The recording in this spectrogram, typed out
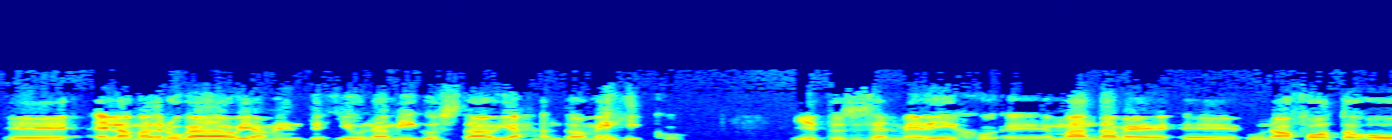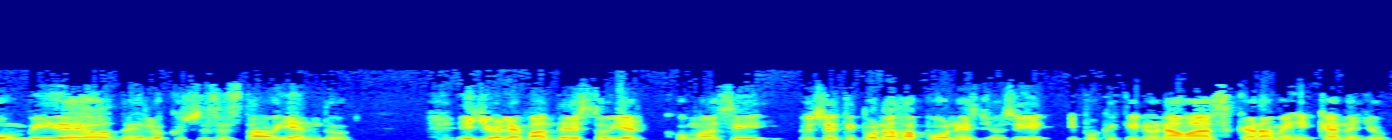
eh, en la madrugada, obviamente, y un amigo estaba viajando a México. Y entonces él me dijo, eh, mándame eh, una foto o un video de lo que usted se está viendo. Y yo le mandé esto, y él, ¿cómo así? Ese tipo no es japonés, yo sí, y porque tiene una máscara mexicana, yo,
